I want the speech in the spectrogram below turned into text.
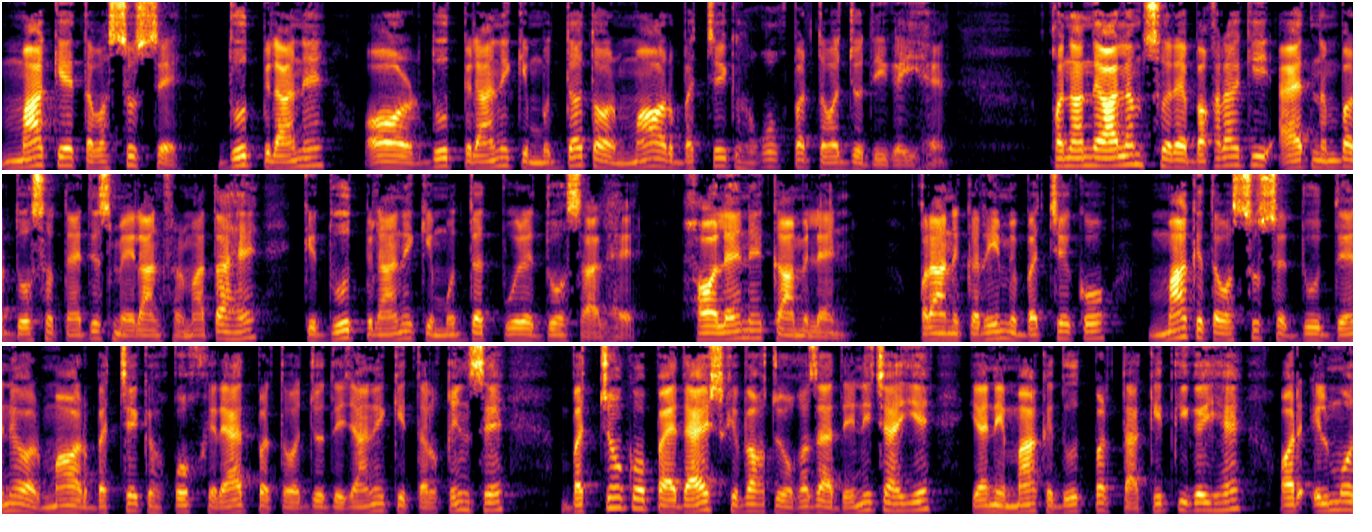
ماں کے توسط سے دودھ پلانے اور دودھ پلانے کی مدت اور ماں اور بچے کے حقوق پر توجہ دی گئی ہے۔ خنان عالم سورہ بقرہ کی آیت نمبر دو سو تینتیس میں اعلان فرماتا ہے کہ دودھ پلانے کی مدت پورے دو سال ہے۔ ہالین کاملین۔ قرآن کریم میں بچے کو ماں کے توسط سے دودھ دینے اور ماں اور بچے کے حقوق کی رعایت پر توجہ دی جانے کی تلقین سے بچوں کو پیدائش کے وقت جو غذا دینی چاہیے یعنی ماں کے دودھ پر تاکید کی گئی ہے، اور علم و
